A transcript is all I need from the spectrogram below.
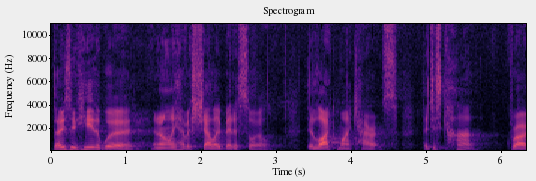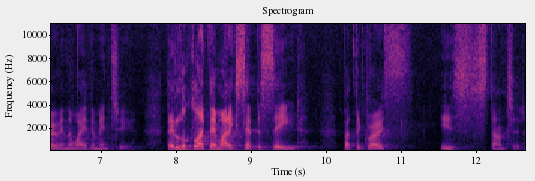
Those who hear the word and only have a shallow bed of soil, they're like my carrots. They just can't grow in the way they're meant to. They look like they might accept the seed, but the growth is stunted.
